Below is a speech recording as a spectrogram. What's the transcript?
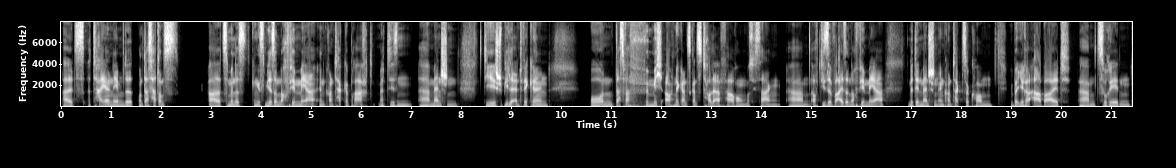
als Teilnehmende. Und das hat uns, äh, zumindest ging es mir so noch viel mehr in Kontakt gebracht mit diesen äh, Menschen, die Spiele entwickeln. Und das war für mich auch eine ganz, ganz tolle Erfahrung, muss ich sagen, ähm, auf diese Weise noch viel mehr mit den Menschen in Kontakt zu kommen, über ihre Arbeit ähm, zu reden,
